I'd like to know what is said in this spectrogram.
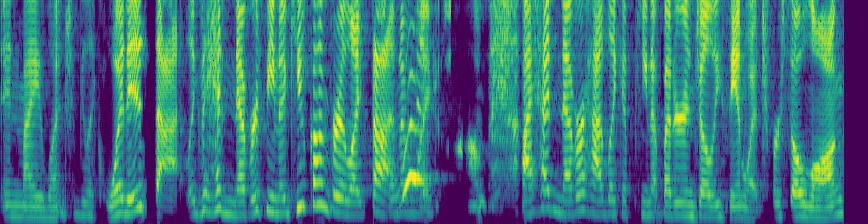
in my lunch and be like, "What is that?" Like they had never seen a cucumber like that, and what? I'm like, um, I had never had like a peanut butter and jelly sandwich for so long.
